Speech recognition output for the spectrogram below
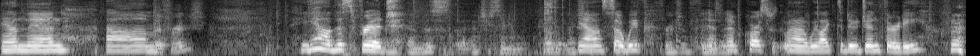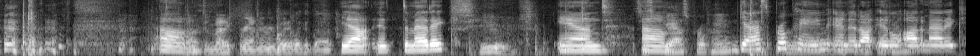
And then, um, The fridge? Yeah, this fridge. And this uh, interesting cabinet next Yeah, to so we've- Fridge and And freezer. of course, uh, we like to do Gin 30. Uh, Dometic brand, everybody. Look at that. Yeah, it's Dometic It's huge. and um, gas propane? gas Or, uh, propane, and it electric it'll automatic,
